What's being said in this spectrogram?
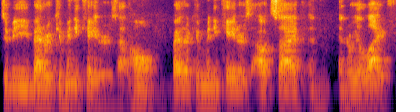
to be better communicators at home, better communicators outside in, in real life.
